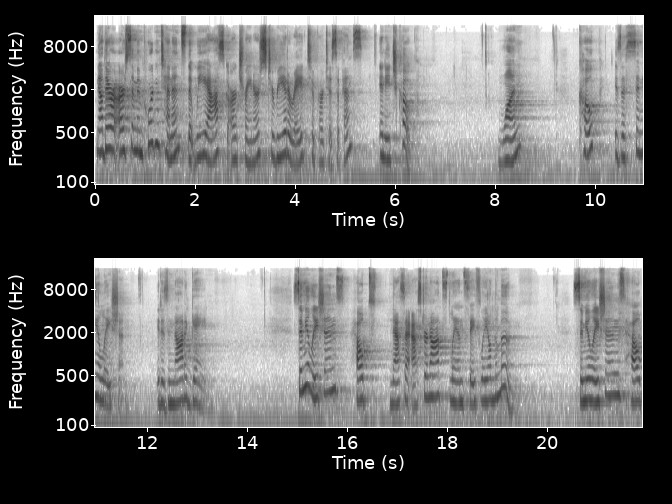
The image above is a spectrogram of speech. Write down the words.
Now, there are some important tenets that we ask our trainers to reiterate to participants in each COPE. One, COPE is a simulation, it is not a game. Simulations helped NASA astronauts land safely on the moon. Simulations help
